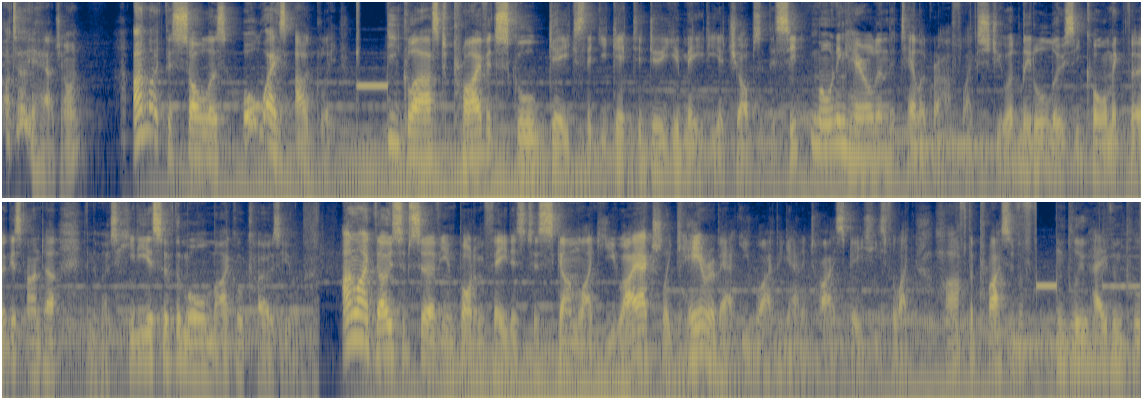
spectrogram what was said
I'll tell you how, John. Unlike the soulless, always ugly, glassed private school geeks that you get to do your media jobs at the Sydney Morning Herald and the Telegraph, like Stuart Little, Lucy Cormack, Fergus Hunter, and the most hideous of them all, Michael Koziol. Unlike those subservient bottom feeders to scum like you, I actually care about you wiping out entire species for like half the price of a Blue Haven pool.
